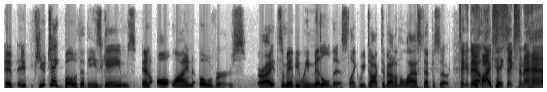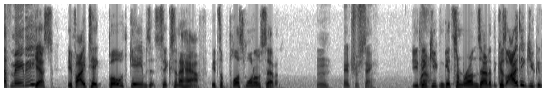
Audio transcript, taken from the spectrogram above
If, if you take both of these games and alt line overs, all right. So maybe we middle this, like we talked about on the last episode. Take it down if like I take, six and a half, maybe. Yes. If I take both games at six and a half, it's a plus one hundred oh seven. Hmm. Interesting. Do you wow. think you can get some runs out of it? Because I think you can.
